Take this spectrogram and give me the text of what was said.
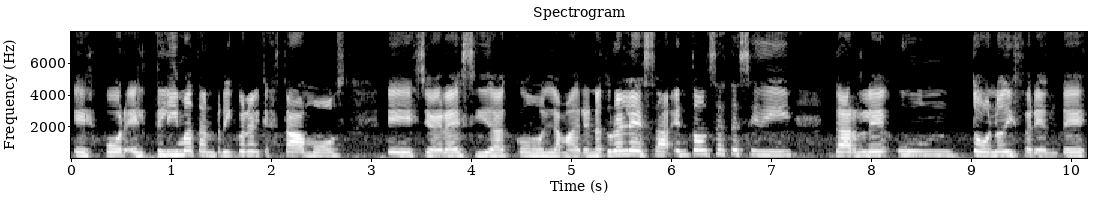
es por el clima tan rico en el que estamos, eh, estoy agradecida con la madre naturaleza, entonces decidí darle un tono diferente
